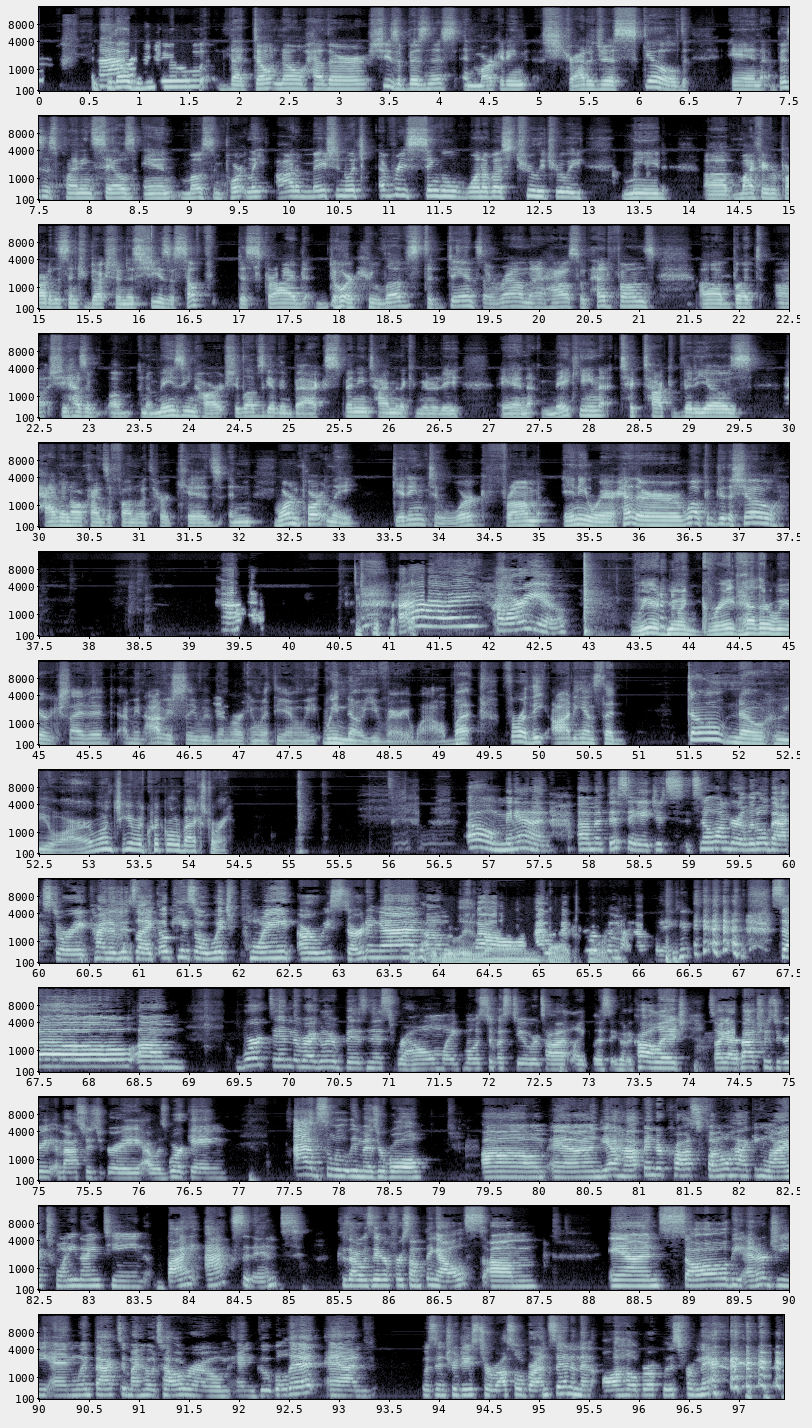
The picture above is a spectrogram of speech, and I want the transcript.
And for those of you that don't know Heather, she's a business and marketing strategist skilled in business planning, sales, and most importantly, automation, which every single one of us truly, truly need. Uh, my favorite part of this introduction is she is a self described dork who loves to dance around the house with headphones. Uh, but uh, she has a, a, an amazing heart. She loves giving back, spending time in the community, and making TikTok videos, having all kinds of fun with her kids, and more importantly, getting to work from anywhere. Heather, welcome to the show. Hi. Hi. How are you? We are doing great, Heather. We are excited. I mean, obviously, we've been working with you and we, we know you very well. But for the audience that don't know who you are, why don't you give a quick little backstory? Oh man, um, at this age, it's it's no longer a little backstory. It kind of is like, okay, so which point are we starting at? Um, really well, I, I grew up in my so um, worked in the regular business realm, like most of us do. We're taught, like, listen, go to college. So I got a bachelor's degree, a master's degree. I was working, absolutely miserable. Um, and yeah, happened across Funnel Hacking Live 2019 by accident because I was there for something else. Um, and saw the energy and went back to my hotel room and Googled it and was introduced to Russell Brunson. And then all hell broke loose from there.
